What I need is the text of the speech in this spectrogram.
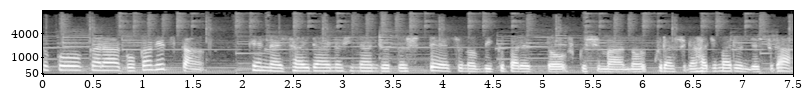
そこから5か月間県内最大の避難所としてそのビッグパレット福島の暮らしが始まるんですが、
